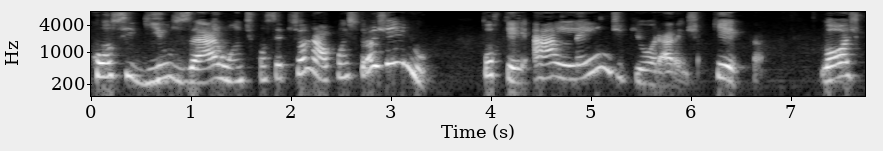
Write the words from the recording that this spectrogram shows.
conseguir usar um anticoncepcional com estrogênio. Porque além de piorar a enxaqueca, lógico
